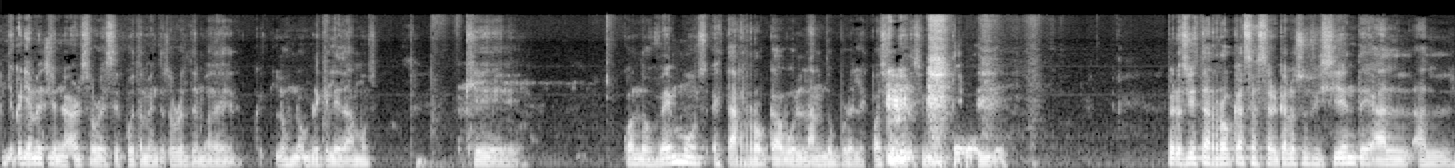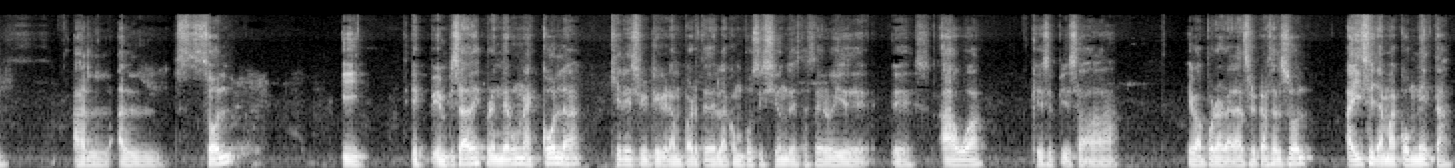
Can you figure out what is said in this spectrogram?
Yo quería mencionar sobre ese, justamente sobre el tema de los nombres que le damos, que cuando vemos esta roca volando por el espacio le decimos asteroide. Pero si esta roca se acerca lo suficiente al, al, al, al Sol y e- empieza a desprender una cola, quiere decir que gran parte de la composición de este asteroide es agua que se empieza a evaporar al acercarse al Sol. Ahí se llama cometa,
